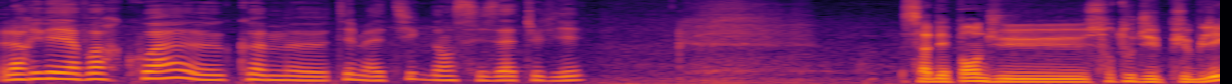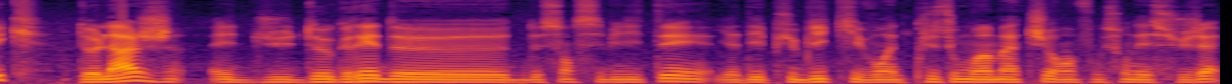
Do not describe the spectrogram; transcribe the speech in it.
Alors il va y avoir quoi euh, comme thématique dans ces ateliers? Ça dépend surtout du public, de l'âge et du degré de, sensibilité. Il y a des publics qui vont être plus ou moins matures en fonction des sujets.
